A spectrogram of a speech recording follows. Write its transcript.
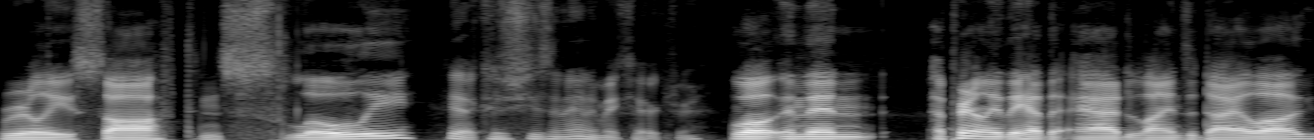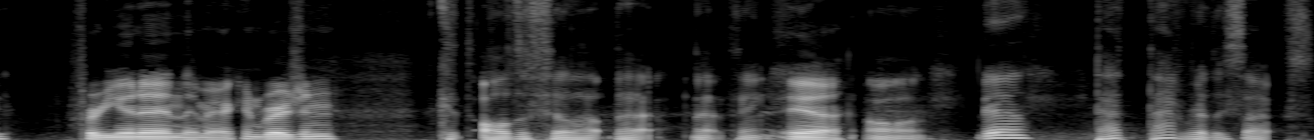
really soft and slowly. Yeah, because she's an anime character. Well, and then apparently they had to add lines of dialogue for Yuna in the American version. Could all to fill out that that thing. Yeah. Oh, yeah, that that really sucks.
